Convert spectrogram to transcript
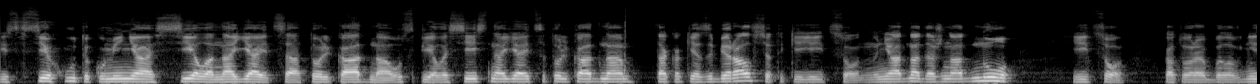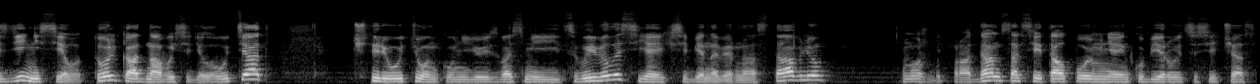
Из всех уток у меня села на яйца только одна, успела сесть на яйца только одна, так как я забирал все-таки яйцо, но ни одна даже на одно яйцо, которое было в гнезде, не села. Только одна высидела утят, четыре утенка у нее из восьми яиц вывелось, я их себе, наверное, оставлю. Может быть, продам со всей толпой. У меня инкубируется сейчас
